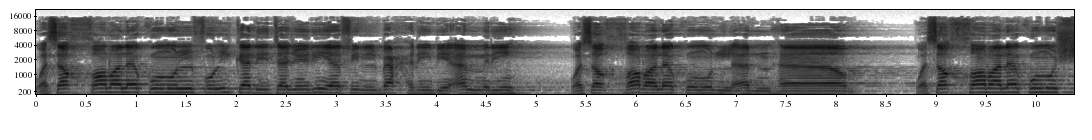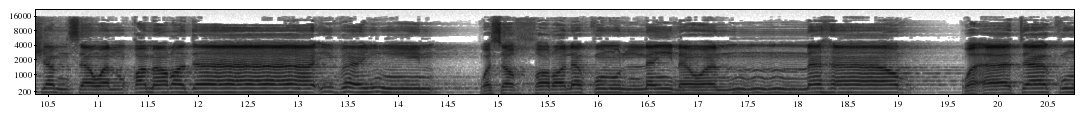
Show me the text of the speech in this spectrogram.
وسخر لكم الفلك لتجري في البحر بأمره. وسخر لكم الأنهار وسخر لكم الشمس والقمر دائبين وسخر لكم الليل والنهار وآتاكم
